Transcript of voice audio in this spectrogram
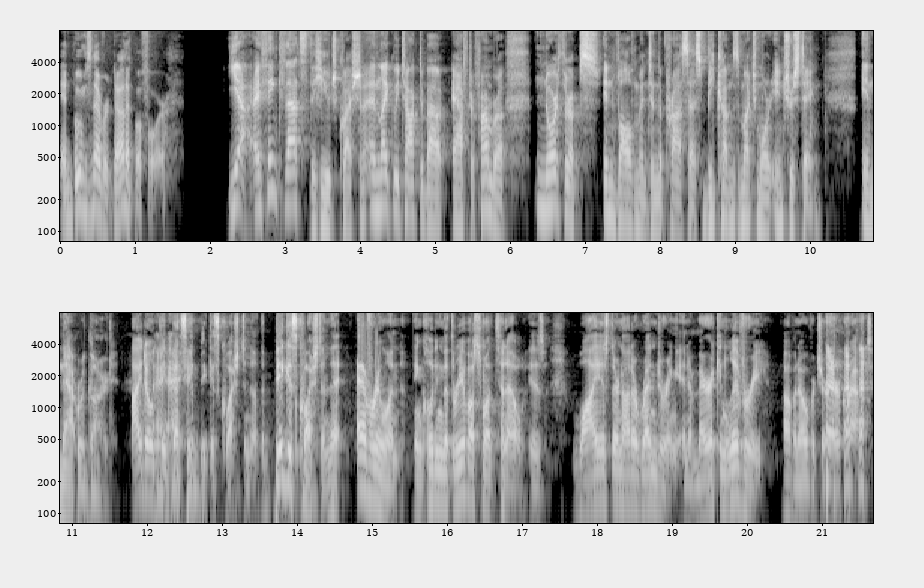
and Boom's never done it before. Yeah, I think that's the huge question. And like we talked about after Farnborough, Northrop's involvement in the process becomes much more interesting in that regard. I don't think I, that's I think, the biggest question, though. The biggest question that everyone, including the three of us, want to know is why is there not a rendering in American livery of an Overture aircraft?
